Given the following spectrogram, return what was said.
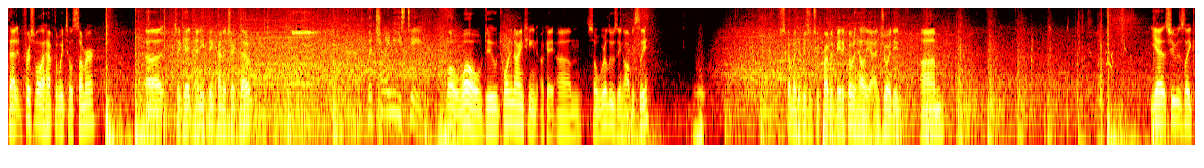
that first of all, I'd have to wait till summer uh, to get anything kind of checked out. The Chinese team. Whoa, whoa, dude, 2019. Okay, um, so we're losing, obviously. Just got my Division 2 private beta code. Hell yeah, enjoy, dude. Um, yeah, she was like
